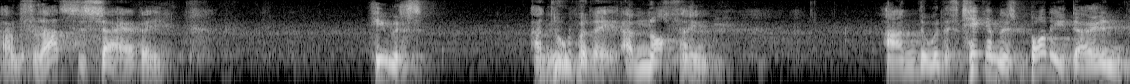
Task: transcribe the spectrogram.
And for that society, he was a nobody, a nothing. And they would have taken his body down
